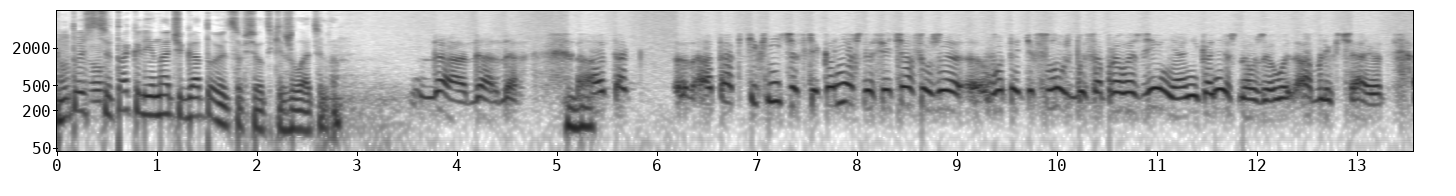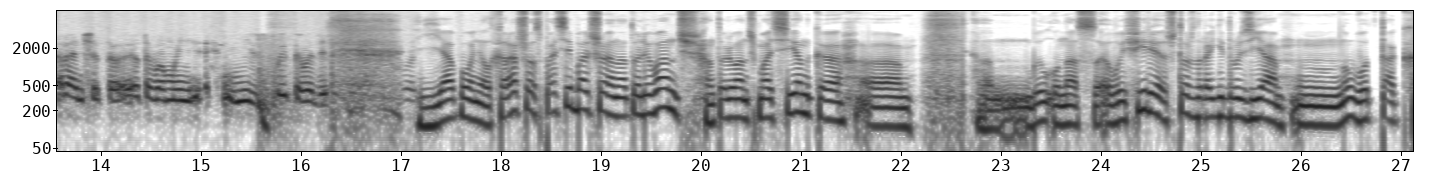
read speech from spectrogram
Ну то есть так или иначе готовиться все-таки желательно. Да, да, да. да. А так а так технически, конечно, сейчас уже э, вот эти службы сопровождения, они, конечно, уже облегчают. Раньше-то этого мы не, испытывали. Я понял. Хорошо, спасибо большое, Анатолий Иванович. Анатолий Иванович Масенко э, э, был у нас в эфире. Что ж, дорогие друзья, ну вот так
